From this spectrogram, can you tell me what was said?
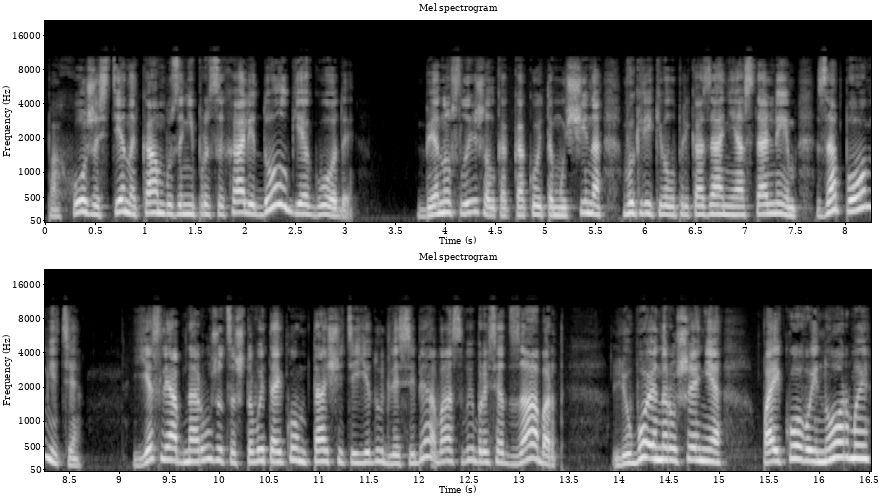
Похоже, стены камбуза не просыхали долгие годы. Бен услышал, как какой-то мужчина выкрикивал приказания остальным «Запомните!» Если обнаружится, что вы тайком тащите еду для себя, вас выбросят за борт. Любое нарушение пайковой нормы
